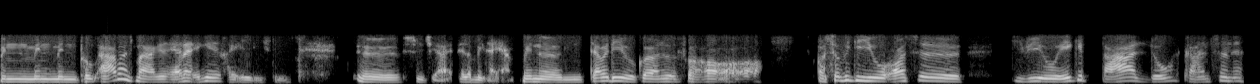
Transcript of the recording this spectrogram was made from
Men, men, men på arbejdsmarkedet er der ikke reel ligestilling, øh, synes jeg, eller mener jeg. Men øh, der vil de jo gøre noget for, og, og, og, og så vil de jo også... Øh, de vil jo ikke bare lukke grænserne,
